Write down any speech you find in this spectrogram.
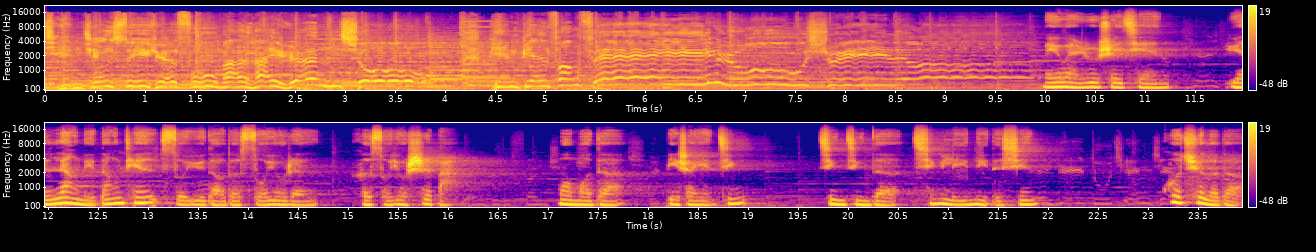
浅浅岁月拂满爱人袖片片芳菲如水流每晚入睡前原谅你当天所遇到的所有人和所有事吧，默默地闭上眼睛，静静地清理你的心。过去了的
